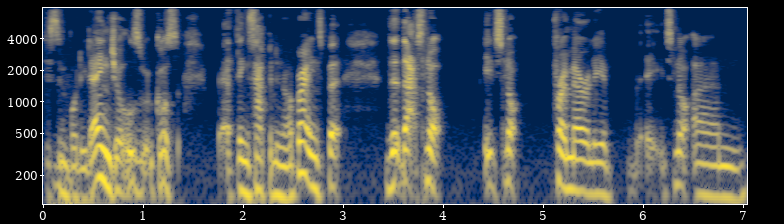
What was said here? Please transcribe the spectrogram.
disembodied angels. Of course, things happen in our brains, but that that's not. It's not primarily. A, it's not. Um,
